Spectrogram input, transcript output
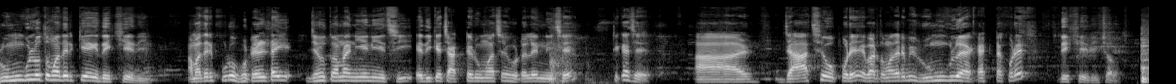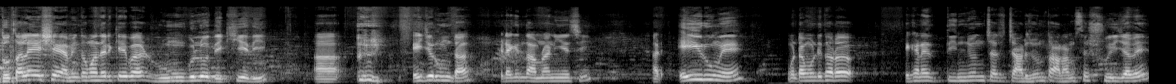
রুমগুলো তোমাদেরকে দেখিয়ে দিই। আমাদের পুরো হোটেলটাই যেহেতু আমরা নিয়ে নিয়েছি, এদিকে চারটে রুম আছে হোটেলের নিচে, ঠিক আছে? আর যা আছে ওপরে, এবার তোমাদের আমি রুমগুলো এক একটা করে দেখিয়ে দিই, চলো। দোতলায় এসে আমি তোমাদেরকে এবার রুমগুলো দেখিয়ে দিই। এই যে রুমটা এটা কিন্তু আমরা নিয়েছি। আর এই রুমে মোটামুটি ধরো, এখানে তিনজন, চার- চারজন তো আরামসে শুয়ে যাবে,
